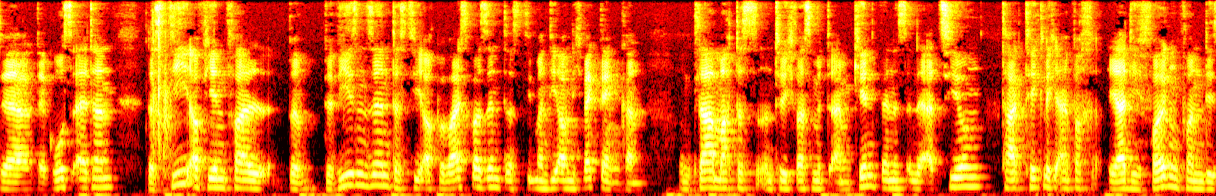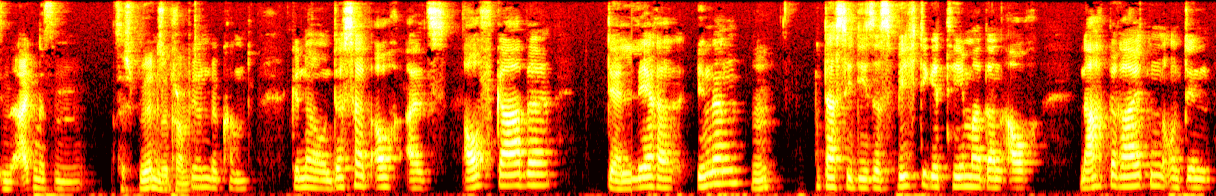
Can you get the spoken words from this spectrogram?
der, der Großeltern, dass die auf jeden Fall be bewiesen sind, dass die auch beweisbar sind, dass die, man die auch nicht wegdenken kann. Und klar macht das natürlich was mit einem Kind, wenn es in der Erziehung tagtäglich einfach ja die Folgen von diesen Ereignissen zu spüren zu bekommt. Spüren bekommt. Genau, und deshalb auch als Aufgabe der LehrerInnen, hm? dass sie dieses wichtige Thema dann auch nachbereiten und den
